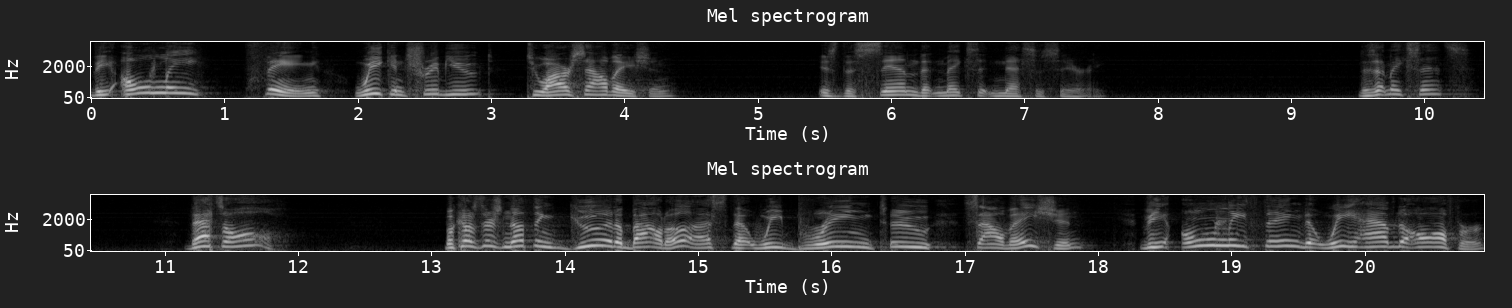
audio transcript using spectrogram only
The only thing we contribute to our salvation is the sin that makes it necessary. Does that make sense? That's all. Because there's nothing good about us that we bring to salvation. The only thing that we have to offer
